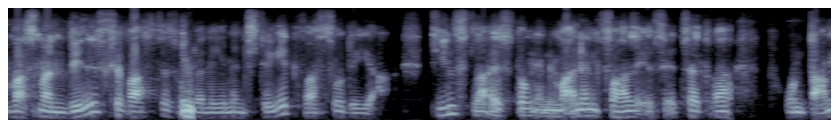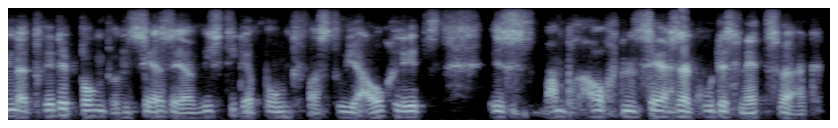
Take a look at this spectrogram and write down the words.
was man will, für was das Unternehmen steht, was so die Dienstleistung in meinem Fall ist, etc. Und dann der dritte Punkt und sehr, sehr wichtiger Punkt, was du ja auch lebst, ist, man braucht ein sehr, sehr gutes Netzwerk.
